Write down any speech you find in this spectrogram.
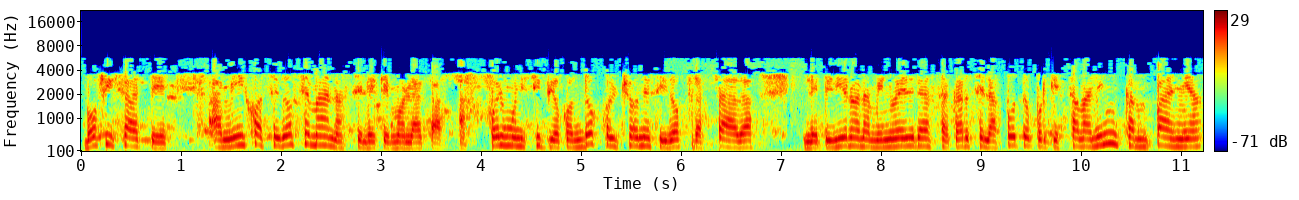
Vos fijate, a mi hijo hace dos semanas se le quemó la casa. Fue el municipio con dos colchones y dos frazadas. Le pidieron a mi nuera sacarse la foto porque estaban en campaña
